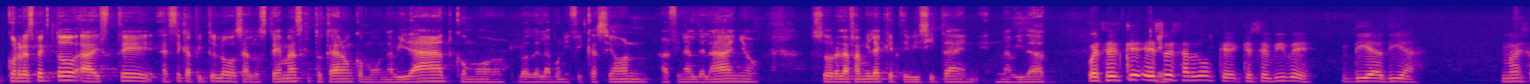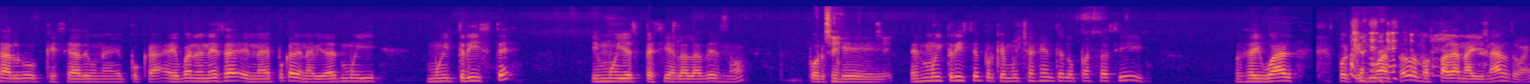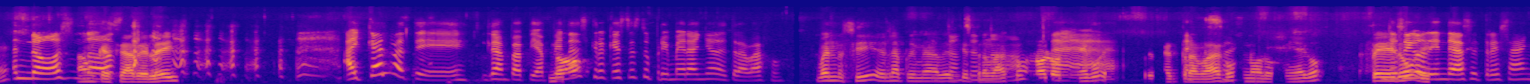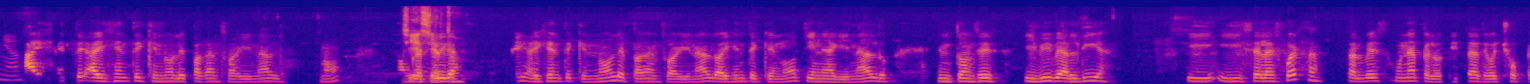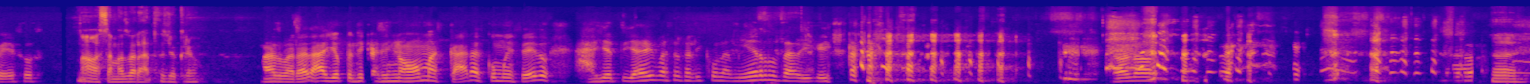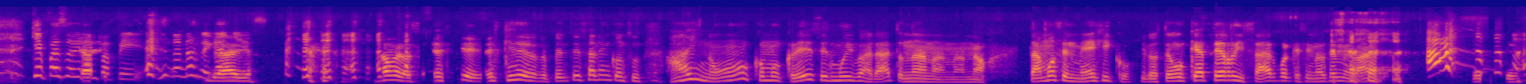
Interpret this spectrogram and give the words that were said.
con respecto a este, a este capítulo, o sea, los temas que tocaron como Navidad, como lo de la bonificación al final del año, sobre la familia que te visita en, en Navidad. Pues es que eso Sí. es algo que, que se vive día a día. No es algo que sea de una época. eh, bueno, en esa, en la época de Navidad muy, muy triste y muy especial a la vez, ¿no? Porque es muy triste porque mucha gente lo pasa así. O sea, igual, porque no a todos nos pagan aguinaldo, ¿eh? No, Aunque no. sea de ley. Ay, cálmate, gran papi. No. Apenas creo que este es tu primer año de trabajo. Bueno, sí, es la primera vez que trabajo. no. No lo Ah, niego, es el primer trabajo, exacto. no lo niego. Yo Pero soy eh, Godín de hace tres años. gente- hay gente que no le pagan su aguinaldo, ¿no? Sí, Aunque es digas, cierto. "Sí, hay gente que no le pagan su aguinaldo, hay gente que no tiene aguinaldo, entonces, y vive al día, y, y se la esfuerzan, tal vez una pelotita de ocho pesos, No, está más baratas, yo creo. más barata, ah, yo pensé que así, no, más caras, ¿cómo es eso? Ay, ya, ya vas a salir con la mierda, dije. No, no, ¿Qué pasó, gran papi? No nos Ya, regañes. no, pero es que, es que de repente salen con sus, ay, no, ¿cómo crees? Es muy barato, no, no, no, no, estamos en México y los tengo que aterrizar porque si no se me van. Este,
